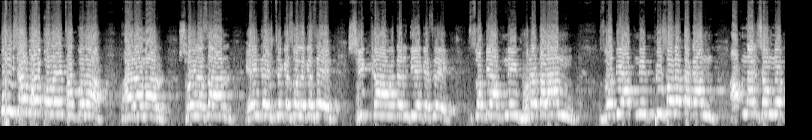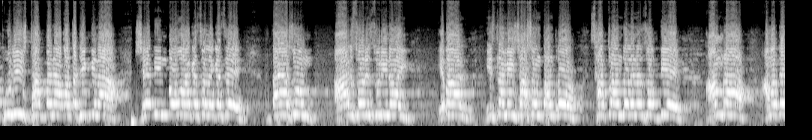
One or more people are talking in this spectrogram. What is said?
পুলিশের ভয় পলায় থাকব না। ভাইরা আমার স্বৈরাচার এই দেশ থেকে চলে গেছে, শিক্ষা আমাদের দিয়ে গেছে। যদি আপনি ঘুরে দাঁড়ান, যদি আপনি পিছনে তাকান, আপনার সামনে পুলিশ থাকবে না, কথা ঠিক কিনা? সেদিন বহু আগে চলে গেছে। তাই আসুন, আর চুরি চুরি নয় এবার ইসলামী শাসনতন্ত্র ছাত্র আন্দোলনে যোগ দিয়ে আমরা আমাদের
